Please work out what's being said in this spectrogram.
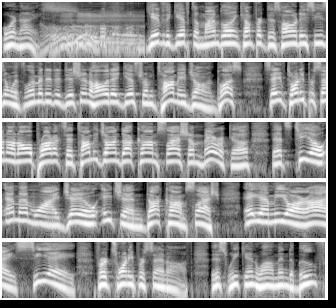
or nice. Give the gift of mind-blowing comfort this holiday season with limited edition holiday gifts from Tommy John. Plus, save 20% on all products at TommyJohn.com slash America. That's T-O-M-M-Y-J-O-H-N dot com slash E A-M-E-R-I-C-A for 20% off. This weekend while I'm in the booth,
